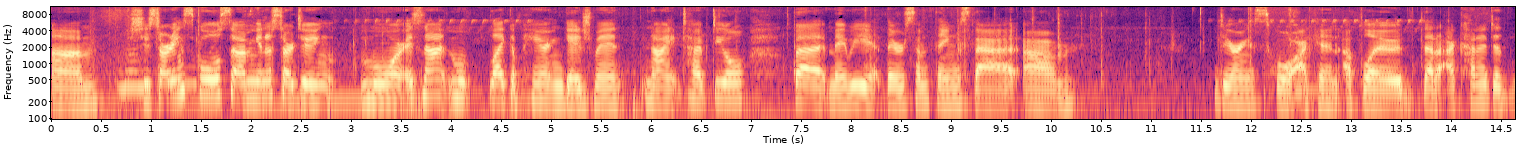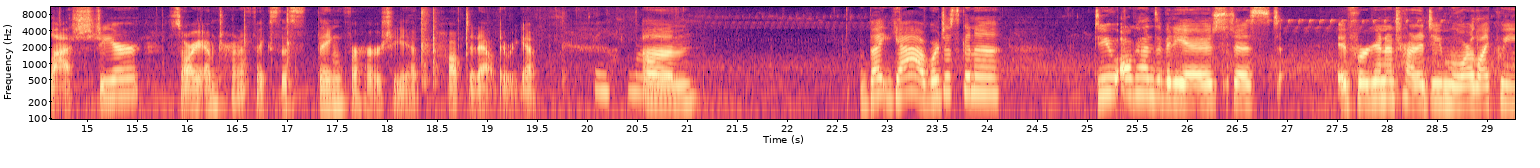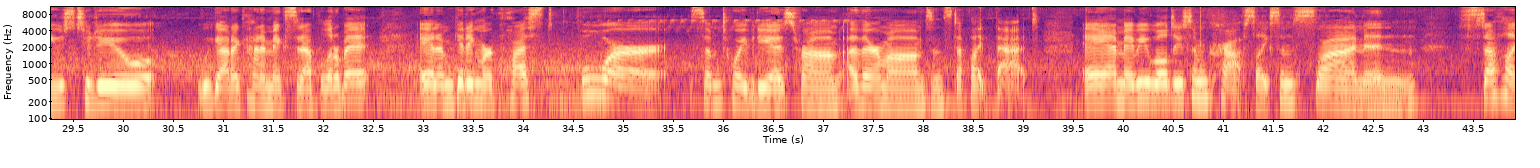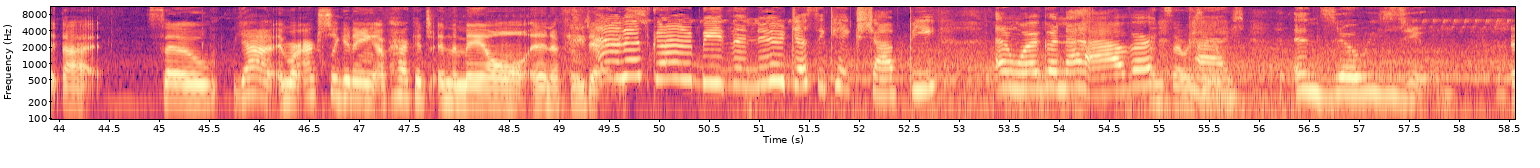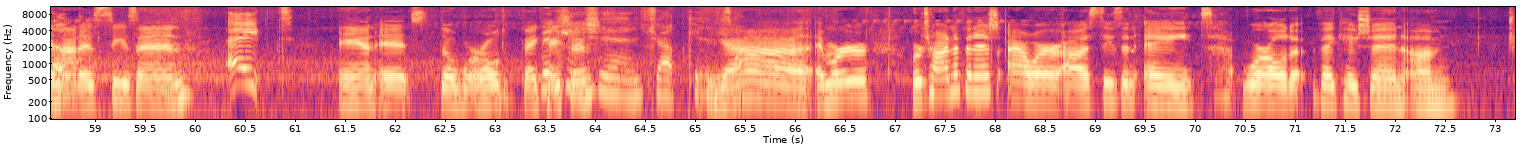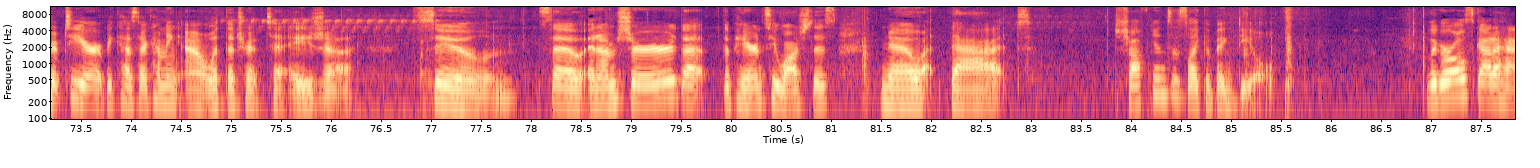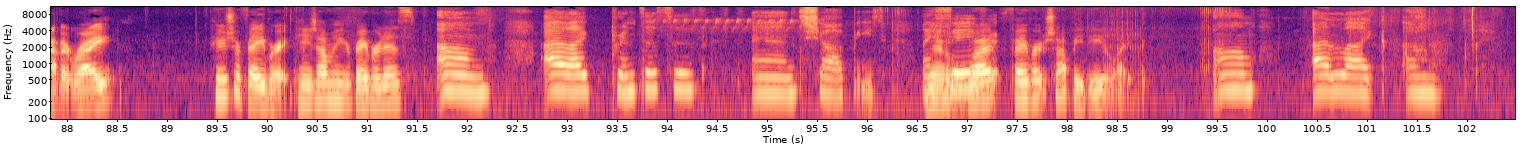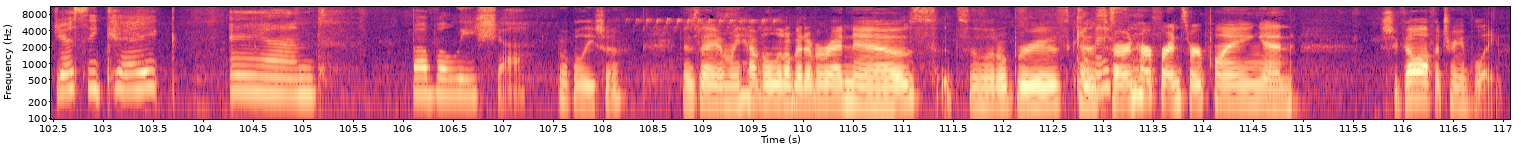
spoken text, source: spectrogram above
Um, she's starting school, so I'm going to start doing more. It's not like a parent engagement night type deal, but maybe there's some things that um, during school I can upload that I kind of did last year. Sorry, I'm trying to fix this thing for her. She had popped it out. There we go. Mom. Um, but yeah, we're just gonna do all kinds of videos. Just if we're gonna try to do more like we used to do, we gotta kind of mix it up a little bit. And I'm getting requests for some toy videos from other moms and stuff like that. And maybe we'll do some crafts like some slime and stuff like that. So yeah, and we're actually getting a package in the mail in a few days. And it's gonna be the new Jessicake Shoppy, and we're gonna have her And Zoe and Zoe Zoom. And that is season, Eight and it's the World Vacation. vacation Shopkins. Yeah, and we're we're trying to finish our uh, season eight World Vacation um, trip to Europe because they're coming out with the trip to Asia soon. So, and I'm sure that the parents who watch this know that Shopkins is like a big deal. The girls gotta have it, right? Who's your favorite? Can you tell me who your favorite is? Um, I like princesses and shoppies. My no, favorite. what favorite shoppie do you like? Um, I like um Jessicake and Bubbleisha. Bubbleisha. And saying we have a little bit of a red nose. It's a little bruised I because her and her friends were playing and she fell off a trampoline.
